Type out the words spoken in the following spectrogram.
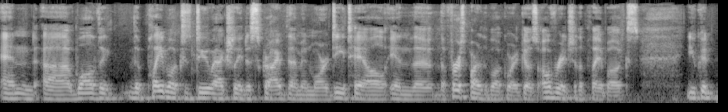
And uh, while the, the playbooks do actually describe them in more detail in the, the first part of the book where it goes over each of the playbooks, you could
